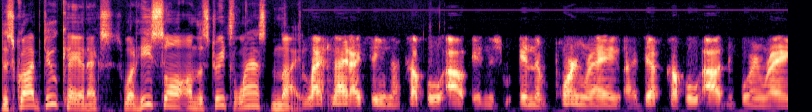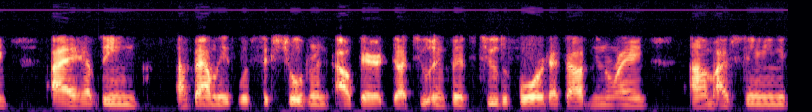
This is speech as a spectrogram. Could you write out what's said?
described to KNX what he saw on the streets last night. Last night, I seen a couple out in the, in the pouring rain, a deaf couple out in the pouring rain. I have seen uh, families with six children out there, uh, two infants, two to four that's out in the rain. Um, I've seen,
